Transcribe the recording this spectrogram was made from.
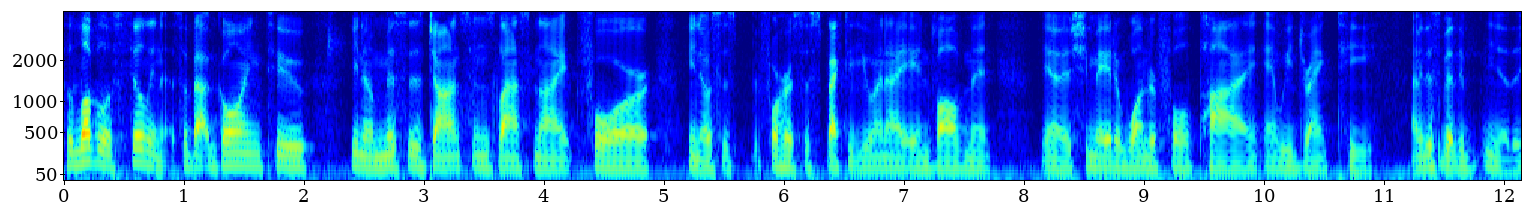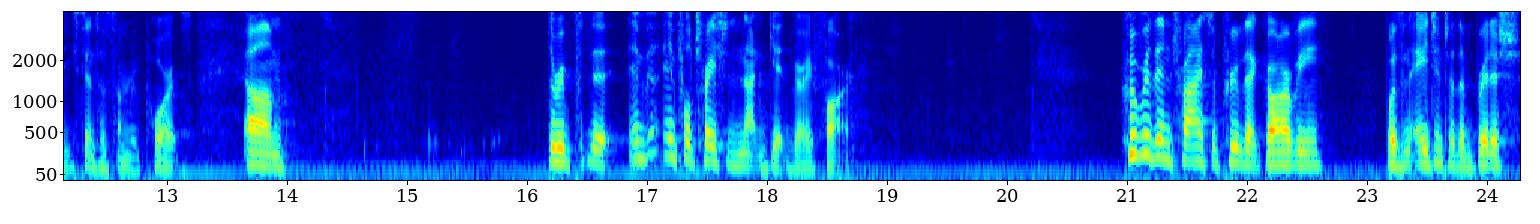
the level of silliness about going to, you know, Mrs. Johnson's last night for, you know, for her suspected UNIA involvement. You know, she made a wonderful pie and we drank tea. I mean, this is the, you know, the extent of some reports. Um, the, the infiltration did not get very far. Hoover then tries to prove that Garvey was an agent of the British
